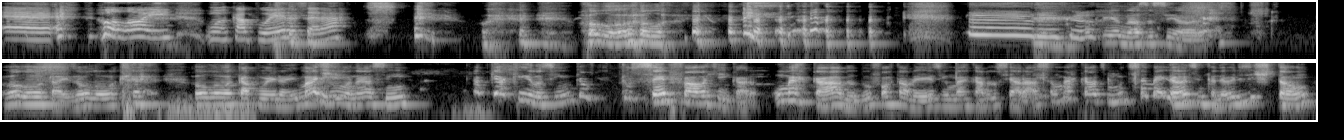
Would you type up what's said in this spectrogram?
é, rolou aí uma capoeira, será? rolou, rolou. Ai, meu Deus Minha Nossa Senhora. Rolou, Thais, rolou. rolou uma capoeira aí. Mais uma, né? Assim. É porque é aquilo, assim, que eu, que eu sempre falo aqui, cara. O mercado do Fortaleza e o mercado do Ceará são mercados muito semelhantes, entendeu? Eles estão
